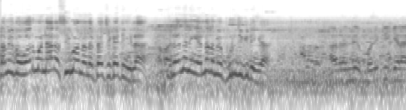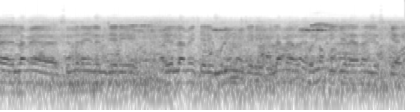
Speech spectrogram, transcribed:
தம்பி இப்போ ஒரு மணி நேரம் சீமான் பேச்சை கேட்டிங்களா? இதுலேருந்து நீங்கள் என்ன தம்பி புரிஞ்சுக்கிட்டீங்க? அவர் வந்து பொலிட்டிக்கலாக எல்லாமே சிந்தனையிலும் சரி எல்லாமே சரி முடிவும் சரி எல்லாமே அவர் பொலிட்டிக்கலாக தான் யோசிக்கார்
